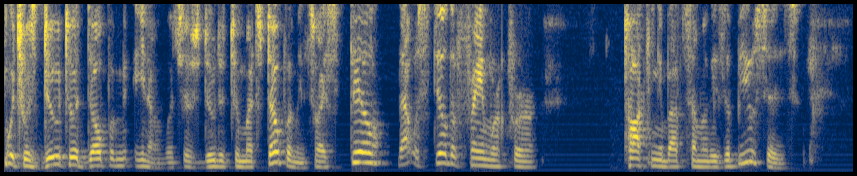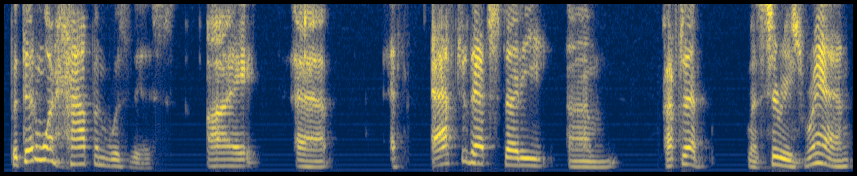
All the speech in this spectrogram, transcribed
which was due to a dopamine, you know, which was due to too much dopamine. So I still that was still the framework for talking about some of these abuses. But then what happened was this: I uh, after that study, um, after that my series ran,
